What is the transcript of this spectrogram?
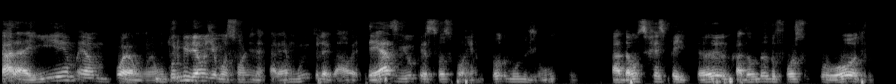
Cara, aí é, é, pô, é, um, é, um, turbilhão de emoções, né, cara? É muito legal. É 10 mil pessoas correndo, todo mundo junto, cada um se respeitando, cada um dando força pro outro.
